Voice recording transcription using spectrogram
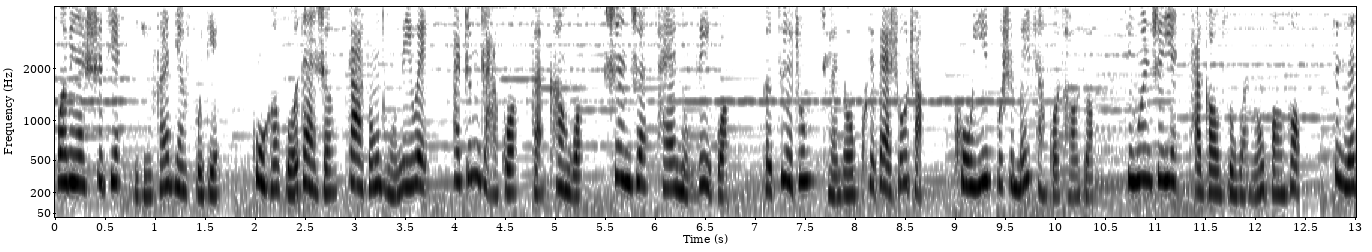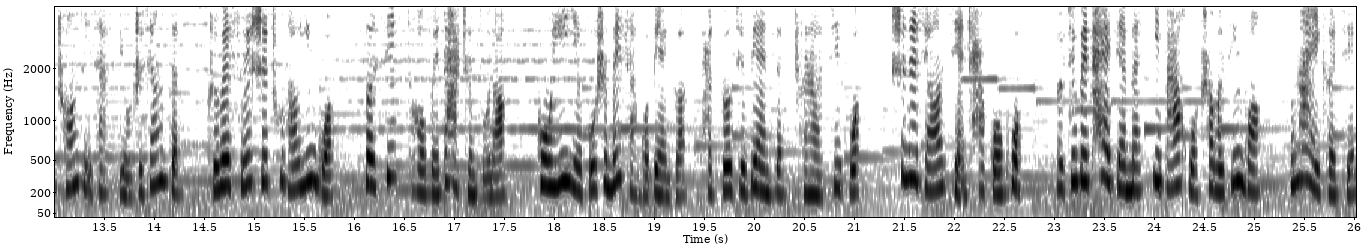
外面的世界已经翻天覆地，共和国诞生，大总统立位。他挣扎过，反抗过，甚至他也努力过，可最终全都溃败收场。溥仪不是没想过逃走。新婚之夜，他告诉婉容皇后，自己的床底下有只箱子，准备随时出逃英国。可惜最后被大臣阻挠。溥仪也不是没想过变革，他割去辫子，穿上西服，甚至想要检查国库，可却被太监们一把火烧个精光。从那一刻起，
